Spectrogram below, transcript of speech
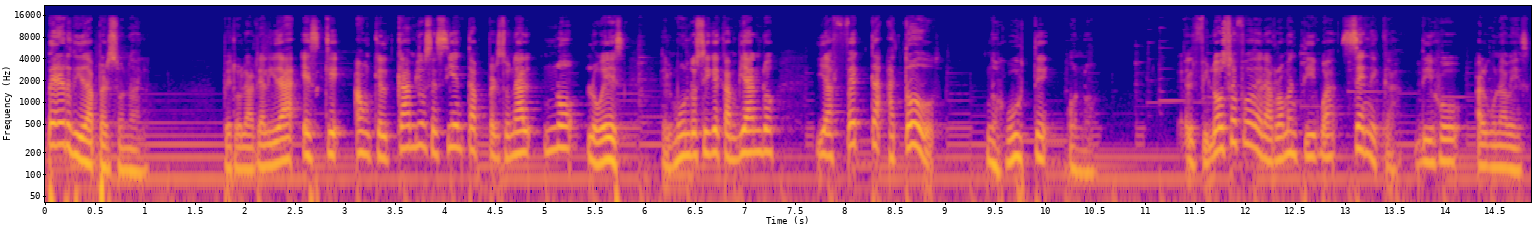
pérdida personal. Pero la realidad es que aunque el cambio se sienta personal, no lo es. El mundo sigue cambiando y afecta a todos, nos guste o no. El filósofo de la Roma antigua, Séneca, dijo alguna vez,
